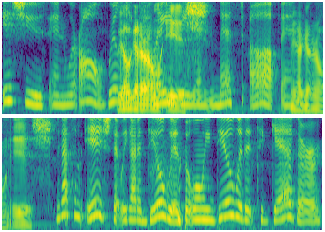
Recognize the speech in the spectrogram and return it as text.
issues and we're all really we all got our own ish. and messed up and we all got our own ish. we got some ish that we got to deal with. But when we deal with it together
